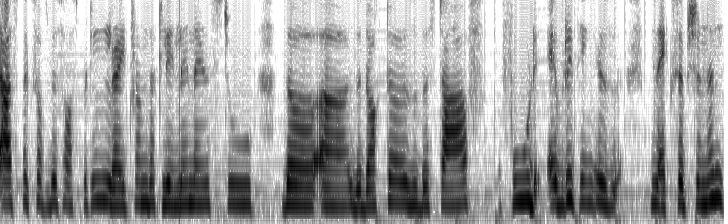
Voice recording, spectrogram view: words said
aspects of this hospital, right from the cleanliness to the uh, the doctors, the staff, food, everything is you know, exceptional.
